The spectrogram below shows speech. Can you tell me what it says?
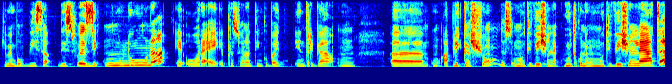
kemi po bisa di Suez di un luna e ora è persona tinko by entrega un um, un application dus un motivation letter junto con un motivation letter.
